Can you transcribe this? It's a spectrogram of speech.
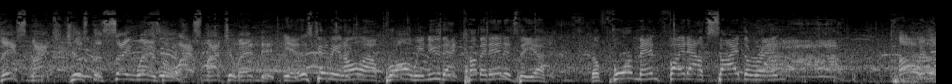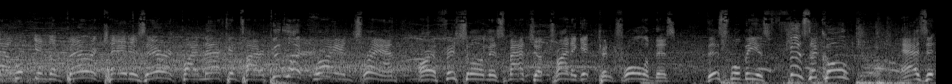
this match just the same way as the last matchup ended. Yeah, this is going to be an all-out brawl. We knew that coming in as the uh, the four men fight outside the ring. Oh, and now ripped into the barricade is Erik by McIntyre. Good luck, Ryan Tran, our official in this matchup, trying to get control of this. This will be as physical as it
